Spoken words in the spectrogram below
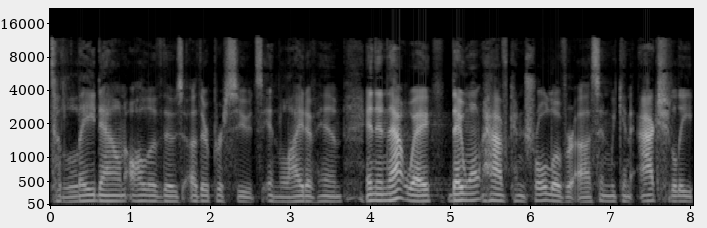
to lay down all of those other pursuits in light of Him. And in that way, they won't have control over us, and we can actually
